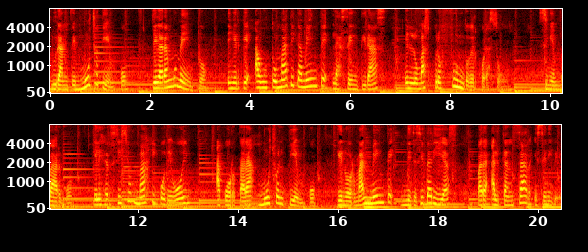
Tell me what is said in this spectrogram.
durante mucho tiempo, llegará un momento en el que automáticamente la sentirás en lo más profundo del corazón. Sin embargo, el ejercicio mágico de hoy acortará mucho el tiempo que normalmente necesitarías para alcanzar ese nivel.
